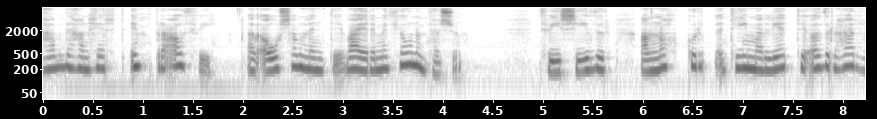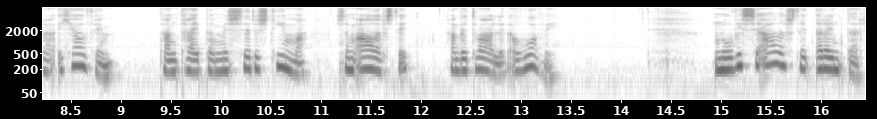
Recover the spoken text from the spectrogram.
hafði hann hirt ymbra á því að ósamlendi væri með hjónum þessum, því síður að nokkur tíma leti öðru herra hjá þeim, þann tæpa misseris tíma sem aðalsteinn hafði dvalið á hofi. Nú vissi aðalsteinn reyndar,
